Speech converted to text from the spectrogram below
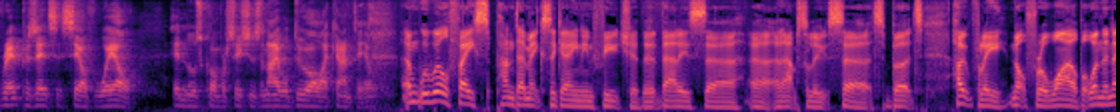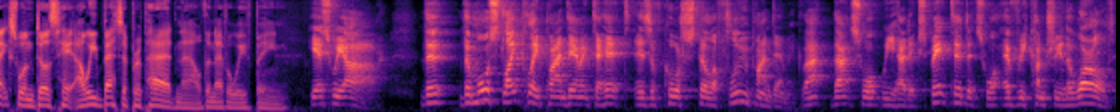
represents itself well in those conversations, and I will do all I can to help. And we will face pandemics again in future. That that is uh, uh, an absolute cert. But hopefully not for a while. But when the next one does hit, are we better prepared now than ever we've been? Yes, we are. the The most likely pandemic to hit is, of course, still a flu pandemic. That that's what we had expected. It's what every country in the world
